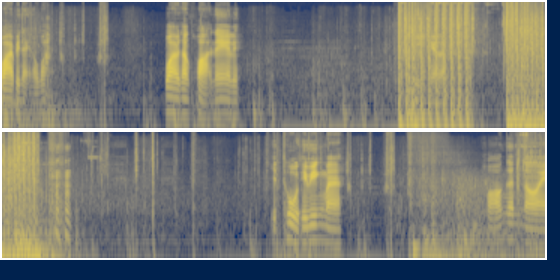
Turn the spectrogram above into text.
ว่ายไปไหนแล้ววะว่ายไปทางขวาแน่เลยนี่ไงล่ะยิดถูกที่วิ่งมา ขอเงินหน่อย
